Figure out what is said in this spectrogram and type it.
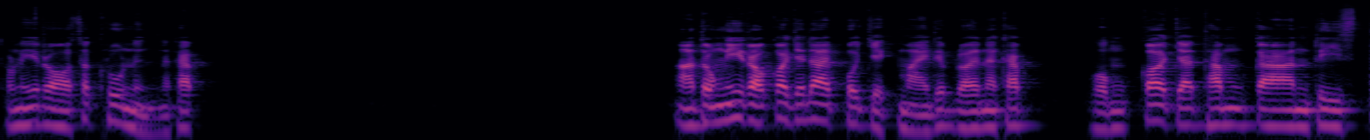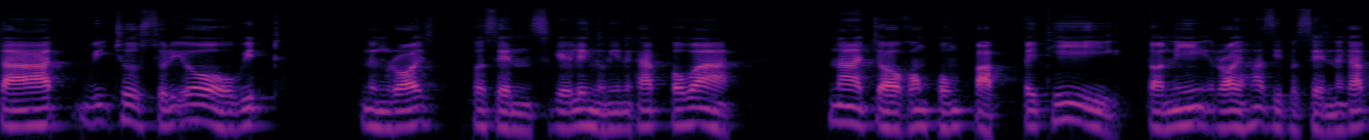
ตรงนี้รอสักครู่หนึ่งนะครับ ตรงนี้เราก็จะได้โปรเจกต์ใหม่เรียบร้อยนะครับ ผมก็จะทำการ restart Visual Studio with 100% scaling ตรงนี้นะครับ เพราะว่าหน้าจอของผมปรับไปที่ตอนนี้ 150%นะครับ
